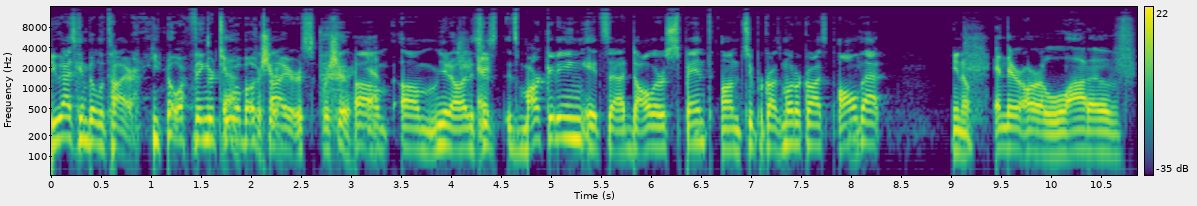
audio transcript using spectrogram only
You guys can build a tire. You know a thing or two Yeah, about for sure. tires, For sure, Um, um, you know, and it's And just it's marketing, it's uh, dollars spent on supercross, motocross, all Mm-hmm. that. You know, and there are a lot of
